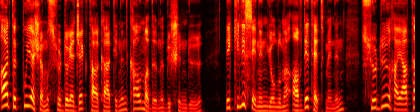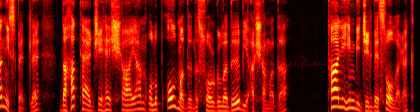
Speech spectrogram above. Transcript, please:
Artık bu yaşamı sürdürecek takatinin kalmadığını düşündüğü ve kilisenin yoluna avdet etmenin sürdüğü hayata nispetle daha tercihe şayan olup olmadığını sorguladığı bir aşamada, talihin bir cilvesi olarak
